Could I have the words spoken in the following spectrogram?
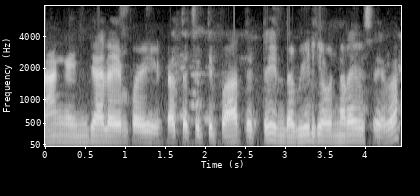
நாங்கள் இந்தியாவிலையும் போய் இடத்தை சுற்றி பார்த்துட்டு இந்த வீடியோவை நிறைவு செய்வோம்.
